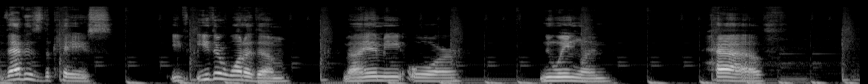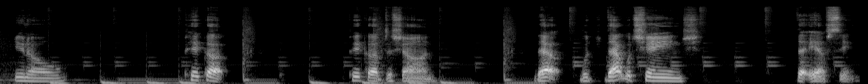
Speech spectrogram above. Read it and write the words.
that is the case, if either one of them, Miami or New England, have, you know, pick up, pick up Deshaun, that would that would change the AFC.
